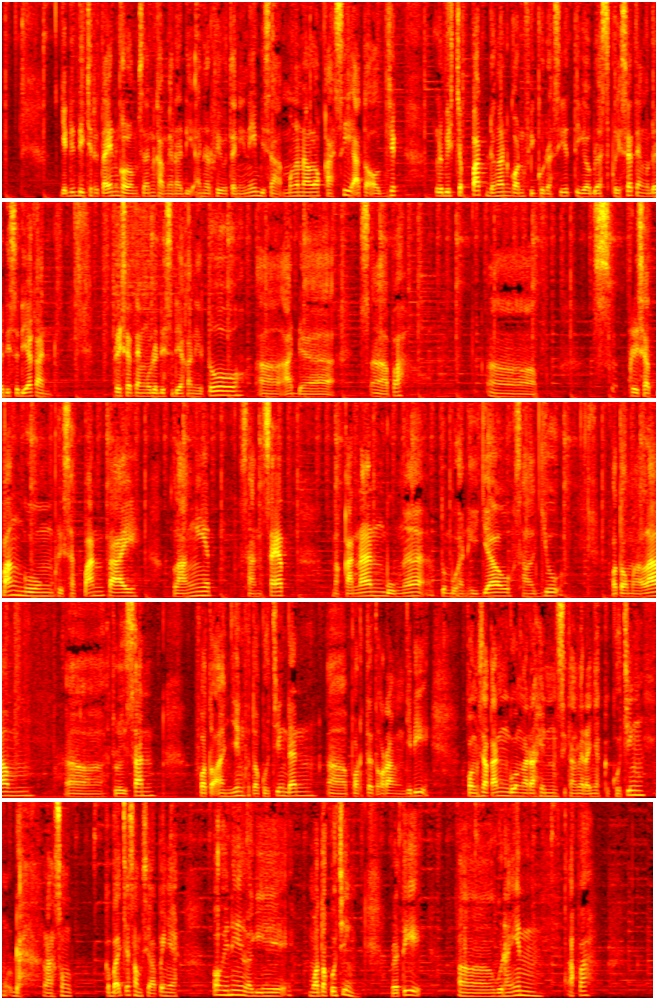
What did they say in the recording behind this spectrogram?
Jadi diceritain kalau misalnya kamera di View 10 ini bisa mengenal lokasi atau objek lebih cepat dengan konfigurasi 13 preset yang udah disediakan. Preset yang udah disediakan itu uh, ada uh, apa uh, preset panggung, preset pantai, langit, sunset, makanan, bunga, tumbuhan hijau, salju, foto malam, uh, tulisan, foto anjing, foto kucing, dan uh, portret orang. Jadi kalau misalkan gue ngarahin si kameranya ke kucing, udah langsung kebaca sama siapanya. Oh ini lagi moto kucing. Berarti uh, gunain apa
